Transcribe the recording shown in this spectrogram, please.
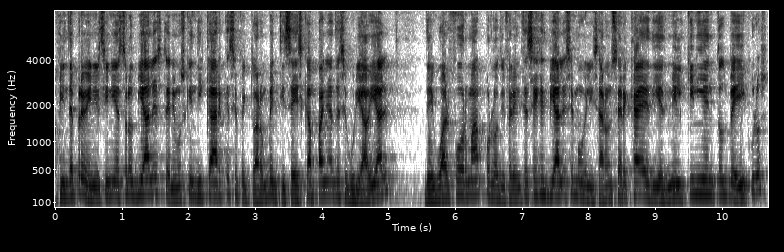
fin de prevenir siniestros viales, tenemos que indicar que se efectuaron 26 campañas de seguridad vial. De igual forma, por los diferentes ejes viales se movilizaron cerca de 10.500 vehículos.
